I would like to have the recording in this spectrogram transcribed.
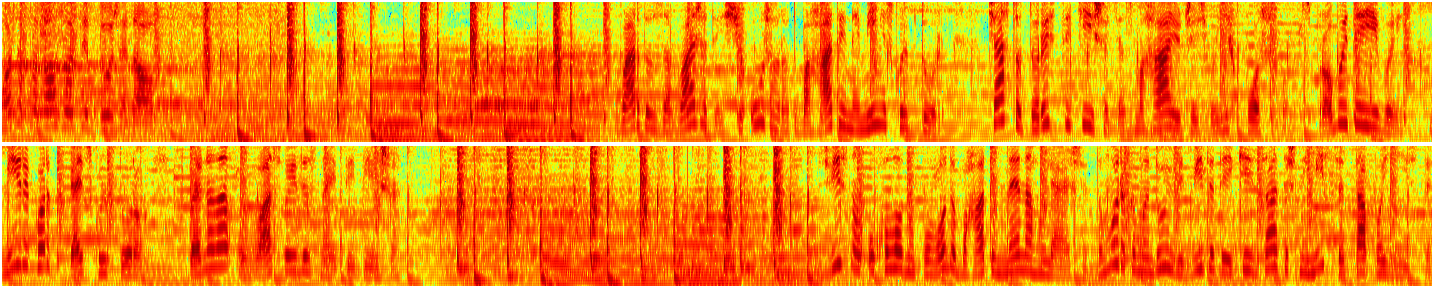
можна продовжувати дуже довго. Варто завважити, що Ужгород багатий на міні-скульптури. Часто туристи тішаться, змагаючись у їх пошуку. Спробуйте і ви. Мій рекорд 5 скульптурок. Впевнена, у вас вийде знайти більше. Звісно, у холодну погоду багато не нагуляєшся, тому рекомендую відвідати якесь затишне місце та поїсти.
